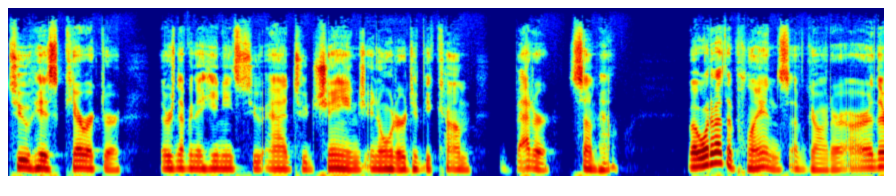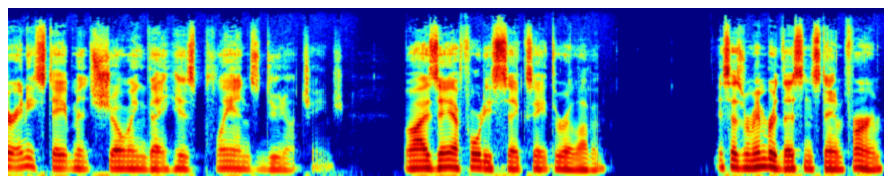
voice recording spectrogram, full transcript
to His character. There is nothing that He needs to add to change in order to become better somehow. But what about the plans of God? Are, are there any statements showing that his plans do not change? Well, Isaiah 46, 8 through 11. It says, Remember this and stand firm.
